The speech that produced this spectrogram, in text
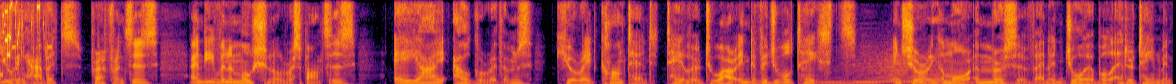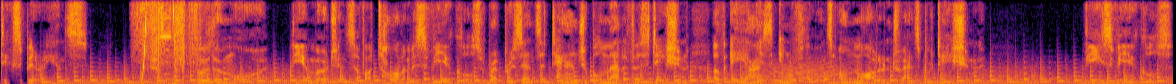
viewing habits, preferences, and even emotional responses, AI algorithms curate content tailored to our individual tastes, ensuring a more immersive and enjoyable entertainment experience. Furthermore, the emergence of autonomous vehicles represents a tangible manifestation of AI's influence on modern transportation. These vehicles,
